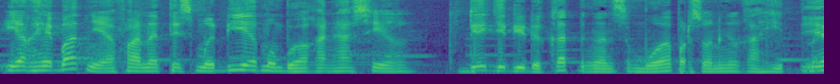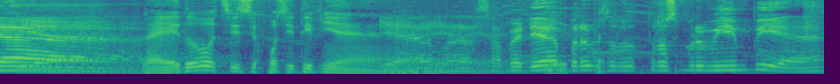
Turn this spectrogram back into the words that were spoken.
yang hebatnya fanatisme dia membuahkan hasil. Dia jadi dekat dengan semua personil Kahitna. Iya. Nah itu sisi positifnya. Iya, Benar, Sampai dia ber- terus bermimpi ya.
